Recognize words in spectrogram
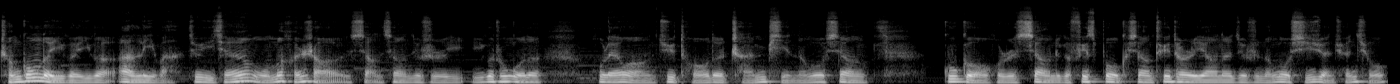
成功的一个一个案例吧，就以前我们很少想象，就是一个中国的互联网巨头的产品能够像 Google 或者像这个 Facebook、像 Twitter 一样的，就是能够席卷全球。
